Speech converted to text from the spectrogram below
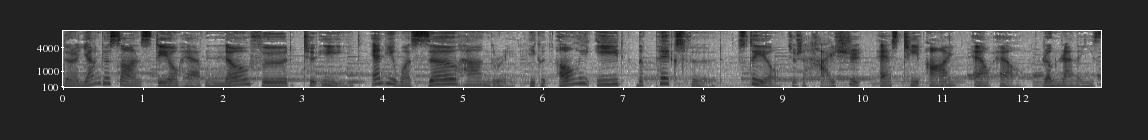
？The younger son still had no food to eat, and he was so hungry he could only eat the pig's food. Still 就是还是 S T I L L 仍然的意思。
